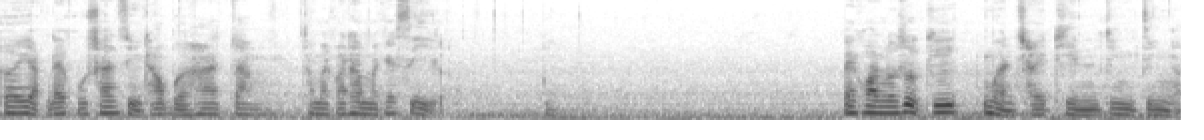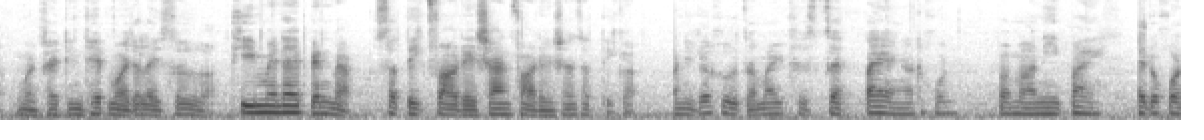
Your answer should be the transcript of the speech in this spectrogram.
เอออยากได้คุชชั่นสีเท่าเบอร์ห้าจังทำไมเขาทำมาแค่สี่ล่ะ เป็นความรู้สึกที่เหมือนใช้ทินจริงๆอะเหมือนใช้ทินเทสมอยเจอไรเซอร์อะที่ไม่ได้เป็นแบบสติ๊กฟาวเดชั่นฟาวเดชั่นสติ๊กอะอันนี้ก็คือจะไม่คือเซตแป้งนะทุกคนประมาณนี้ไป ให้ทุกคน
